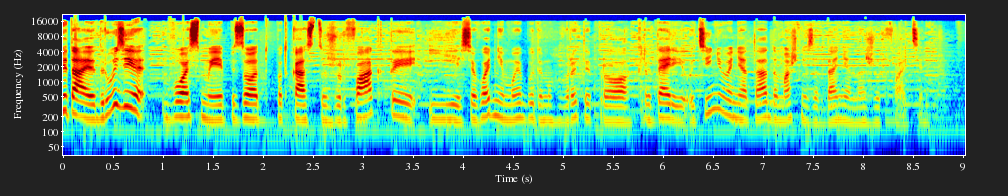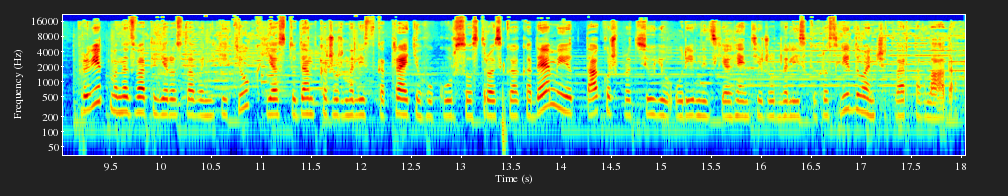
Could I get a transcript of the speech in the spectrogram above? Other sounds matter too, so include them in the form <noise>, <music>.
Вітаю, друзі! Восьмий епізод подкасту Журфакти. І сьогодні ми будемо говорити про критерії оцінювання та домашні завдання на журфаці. Привіт, мене звати Ярослава Нікітюк. Я студентка-журналістка третього курсу Острозької академії. Також працюю у Рівненській агенції журналістських розслідувань Четверта влада.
